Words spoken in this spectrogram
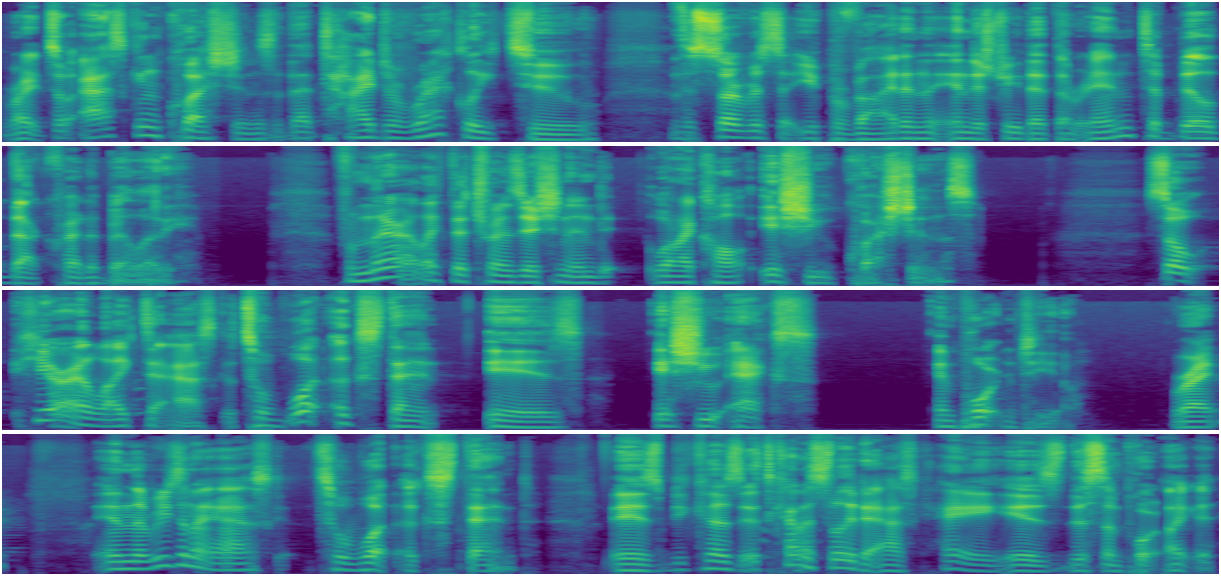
right? So asking questions that tie directly to the service that you provide in the industry that they're in to build that credibility. From there, I like to transition into what I call issue questions. So here I like to ask to what extent is issue X important to you, right? And the reason I ask to what extent is because it's kind of silly to ask, hey, is this important? Like,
